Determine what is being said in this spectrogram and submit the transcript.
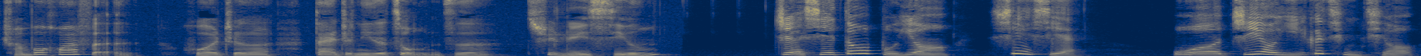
传播花粉，或者带着你的种子？去旅行，这些都不用，谢谢。我只有一个请求，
